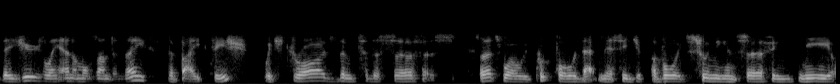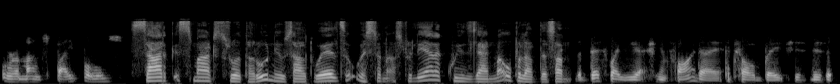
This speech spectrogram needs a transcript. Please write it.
There's usually animals underneath the bait fish, which drives them to the surface. So that's why we put forward that message avoid swimming and surfing near or amongst bait balls. Shark smart स्रोतहरू New South Wales Western Australia र क्विन्सल्यान्डमा उपलब्ध छन् The best way you actually can find a patrolled beach is visit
